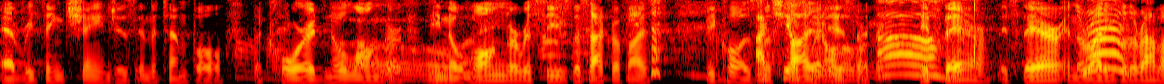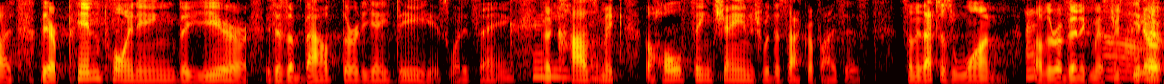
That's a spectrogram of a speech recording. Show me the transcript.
Everything changes in the temple. the cord no longer, he no oh. longer receives the sacrifice because I Messiah is there. It's there. It's there in the writings of the rabbis. They're pinpointing the year. It says about 30 AD is what it's saying. The cosmic, the whole thing changed with the sacrifices. Something that's just one of the rabbinic mysteries. You know, There-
